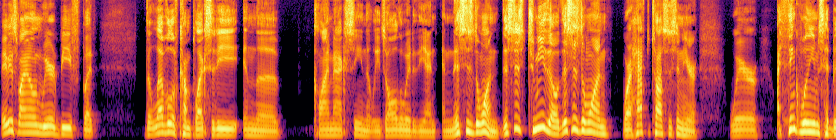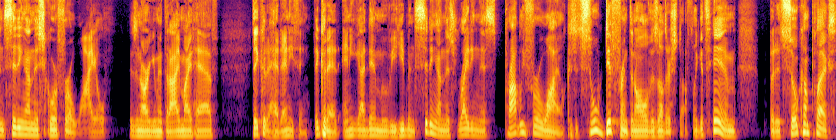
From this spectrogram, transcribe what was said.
maybe it's my own weird beef, but the level of complexity in the climax scene that leads all the way to the end, and this is the one. This is to me though. This is the one where I have to toss this in here, where I think Williams had been sitting on this score for a while. Is an argument that I might have. They could have had anything. They could have had any goddamn movie. He'd been sitting on this, writing this probably for a while because it's so different than all of his other stuff. Like it's him, but it's so complex.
